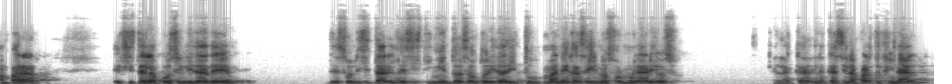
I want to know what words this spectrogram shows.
amparar, existe la posibilidad de, solicitar el desistimiento de esa autoridad y tú manejas ahí unos formularios en la, en la casi en la parte final,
